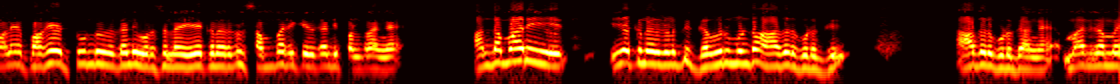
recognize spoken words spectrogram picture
பழைய பகையை தூண்டுவதற்காண்டி ஒரு சில இயக்குனர்கள் சம்பாதிக்கிறதுக்காண்டி பண்ணுறாங்க அந்த மாதிரி இயக்குனர்களுக்கு கவர்மெண்ட்டும் ஆதரவு கொடுக்கு ஆதரவு கொடுக்காங்க. மாதிரி நம்ம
